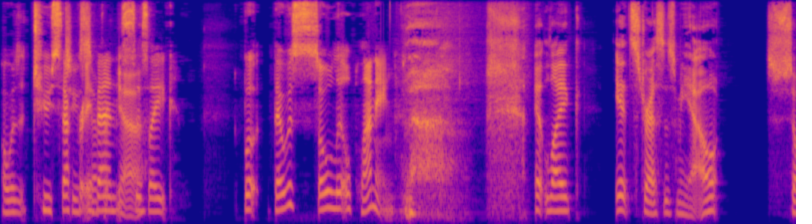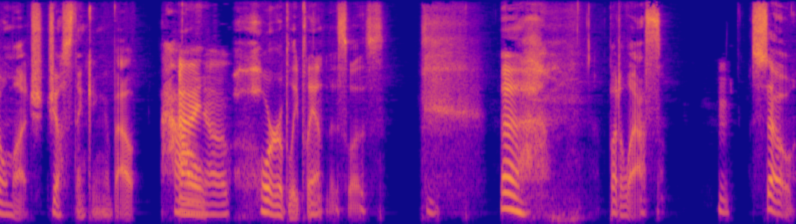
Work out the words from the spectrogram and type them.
or was it two separate, separate, events? yeah. There's like, but there was so little planning. it like it stresses me out so much just thinking about how I know. horribly planned this was. Ugh. Mm. but alas. Hmm. So,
